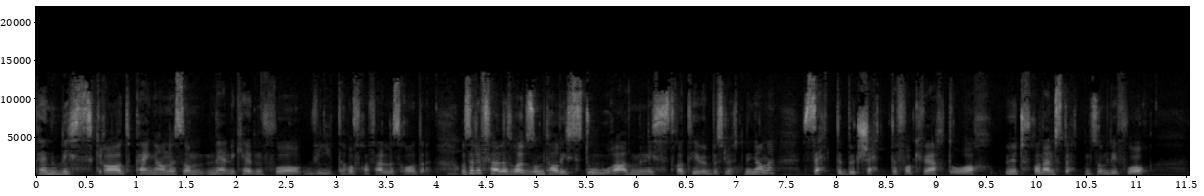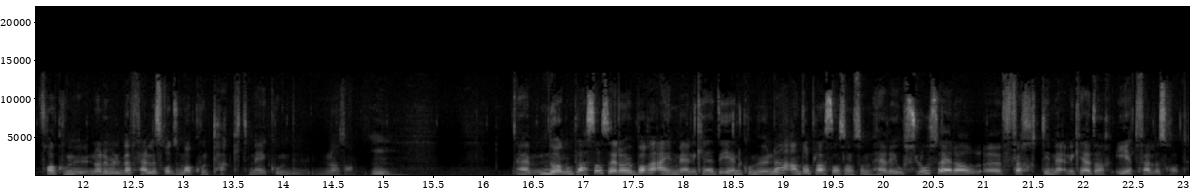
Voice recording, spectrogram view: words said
til en viss grad pengene som menigheten får videre fra fellesrådet. Og så er det fellesrådet som tar de store administrative beslutningene, setter budsjettet for hvert år ut fra den støtten som de får fra kommunen. Og det vil være fellesrådet som har kontakt med kommunen og sånn. Mm. Noen plasser så er det jo bare én menighet i en kommune. Andre plasser, sånn som her i Oslo, så er det eh, 40 menigheter i et fellesråd.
